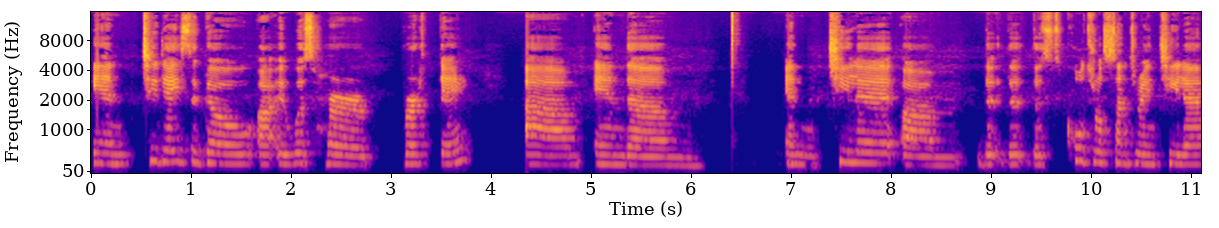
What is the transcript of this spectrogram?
and two days ago, uh, it was her birthday. Um, and um, in Chile, um, the, the, the, cultural center in Chile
